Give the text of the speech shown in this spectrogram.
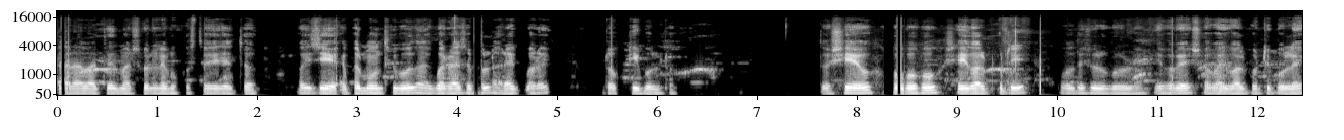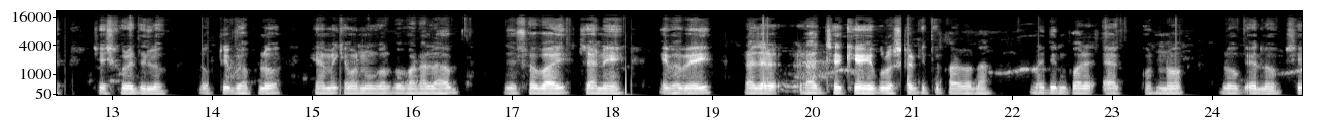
তার আবার তিনবার শুনলে মুখস্থ হয়ে যেত। ওই যে একবার মন্ত্রী বলল, একবার রাজা বলল, আর একবার ওই লোকটি বলল। তো সেও হুবহু সেই গল্পটি বলতে শুরু করল। এভাবে সবাই গল্পটি বলে শেষ করে দিল। লোকটি ভাবলো আমি কেমন গল্প বানালাম যে সবাই জানে? এভাবেই রাজার রাজ্যের কেউ পুরস্কার নিতে পারল না। অনেকদিন পরে এক অন্য লোক এলো। সে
